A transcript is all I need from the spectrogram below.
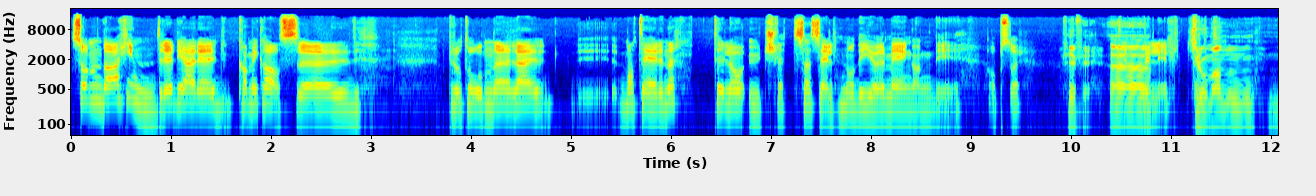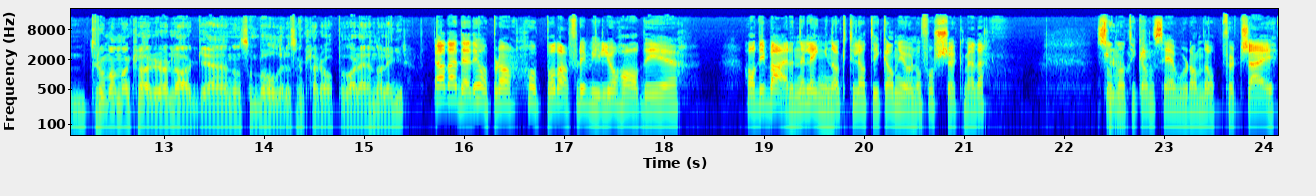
Som da hindrer de her kamikaze-protonene, eller eh, materiene, til å utslette seg selv, noe de gjør med en gang de oppstår. Fiffig. veldig Eh, tror, man, tror man man klarer å lage noen som beholder det, som klarer å oppbevare det enda lenger? Ja, det er det de håper, da. Håper på, da. For de vil jo ha de, ha de værende lenge nok til at de kan gjøre noe forsøk med det. Sånn at de kan se hvordan det oppførte seg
